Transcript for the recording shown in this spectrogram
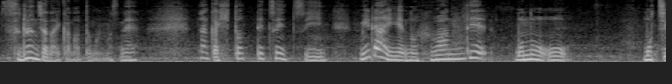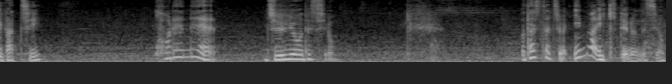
するんじゃないかなと思いますね。なんか人ってついつい未来への不安で物を持ちがち。これね重要ですよ。私たちは今生きてるんですよ。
